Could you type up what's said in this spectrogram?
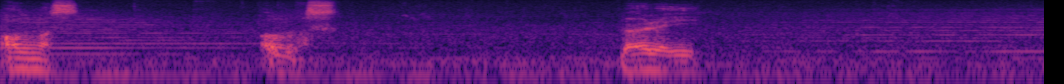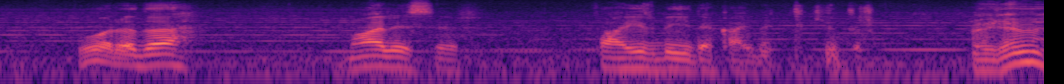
Olmasın. Olmasın. Böyle iyi. Bu arada maalesef Tahir Bey'i de kaybettik Yıldırım. Öyle mi?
